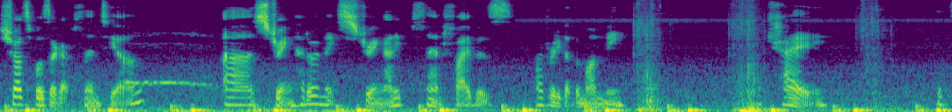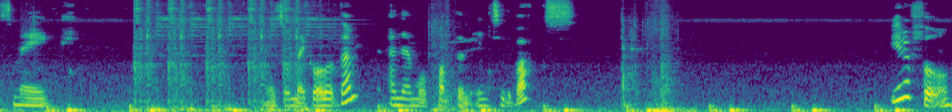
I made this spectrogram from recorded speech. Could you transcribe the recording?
Shroud spores I got plenty of. Uh, string. How do I make string? I need plant fibers. I've already got them on me. Okay. Let's make... May as well make all of them. And then we'll pop them into the box. Beautiful.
